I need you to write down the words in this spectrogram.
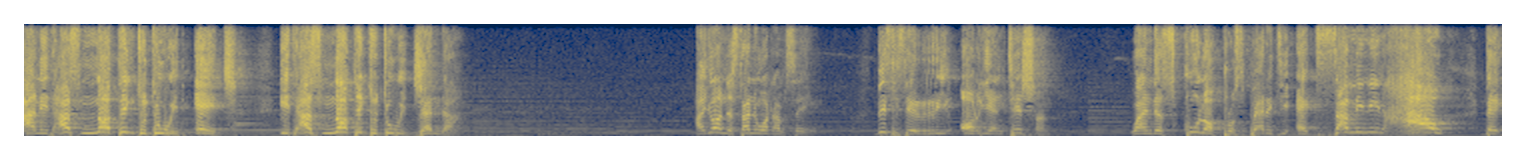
And it has nothing to do with age. It has nothing to do with gender. Are you understanding what I'm saying? This is a reorientation we're in the school of prosperity examining how the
